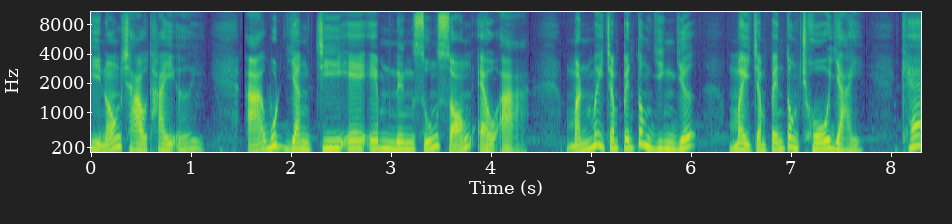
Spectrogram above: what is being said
พี่น้องชาวไทยเอ้ย อาวุธอย่าง GAM 102 LR มันไม่จำเป็นต้องยิงเยอะ ไม่จำเป็นต้องโชว์ใหญ่ แค่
